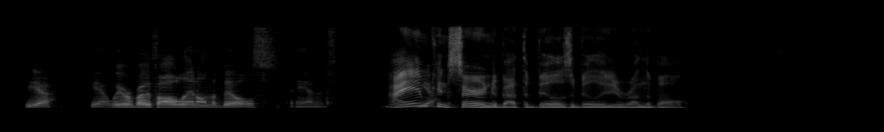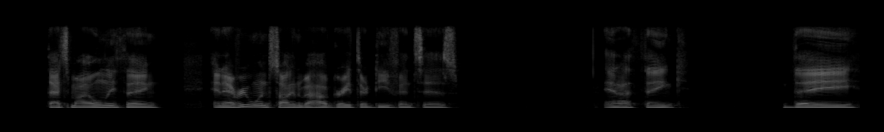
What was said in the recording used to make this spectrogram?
Yeah, yeah, we were both all in on the Bills, and I am Yeah. concerned about the Bills' ability to run the ball. That's my only thing. and everyone's talking about how great their defense is. And I think they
